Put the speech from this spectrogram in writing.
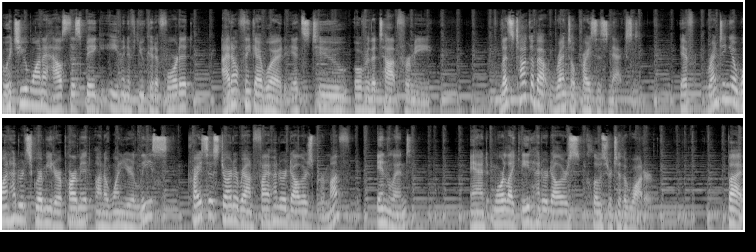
Would you want a house this big even if you could afford it? I don't think I would. It's too over the top for me. Let's talk about rental prices next. If renting a 100 square meter apartment on a one year lease, prices start around $500 per month inland and more like $800 closer to the water. But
